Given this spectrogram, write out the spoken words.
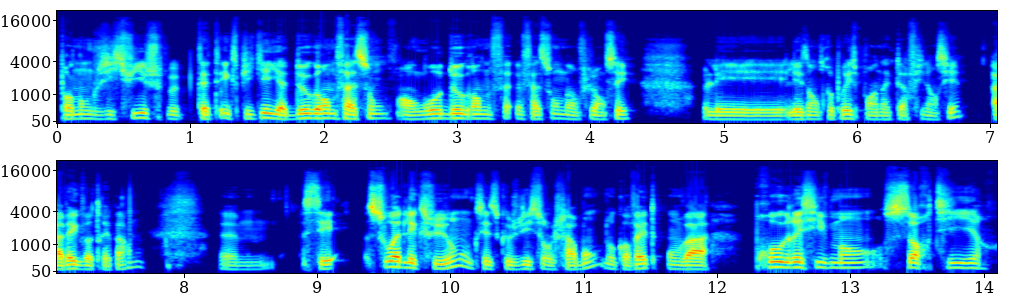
pendant que j'y suis, je peux peut-être expliquer, il y a deux grandes façons, en gros deux grandes façons d'influencer les, les, entreprises pour un acteur financier avec votre épargne. Euh, c'est soit de l'exclusion, donc c'est ce que je dis sur le charbon, donc en fait on va progressivement sortir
